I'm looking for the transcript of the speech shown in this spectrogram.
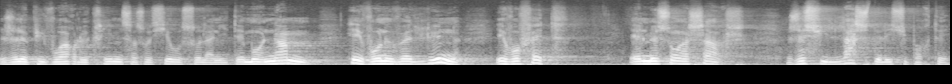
je ne puis voir le crime s'associer aux solennités. Mon âme et vos nouvelles lunes et vos fêtes, elles me sont à charge. Je suis las de les supporter.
